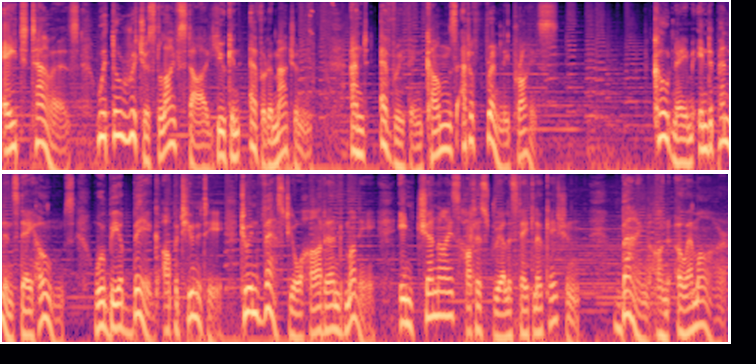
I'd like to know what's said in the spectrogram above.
Eight towers with the richest lifestyle you can ever imagine. And everything comes at a friendly price. Codename Independence Day Homes will be a big opportunity to invest your hard earned money in Chennai's hottest real estate location, bang on OMR.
